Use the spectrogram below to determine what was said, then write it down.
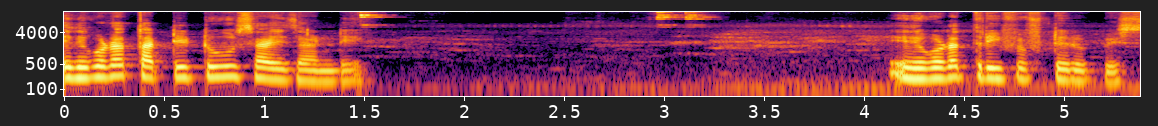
ఇది కూడా థర్టీ టూ సైజ్ అండి. ఇది కూడా త్రీ ఫిఫ్టీ రూపీస్.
